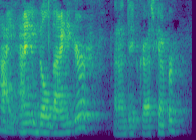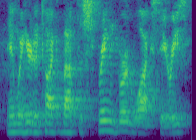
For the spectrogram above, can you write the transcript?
Hi, I am Bill Deininger, And I'm Dave Grasskemper. and we're here to talk about the Spring Birdwalk Series,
